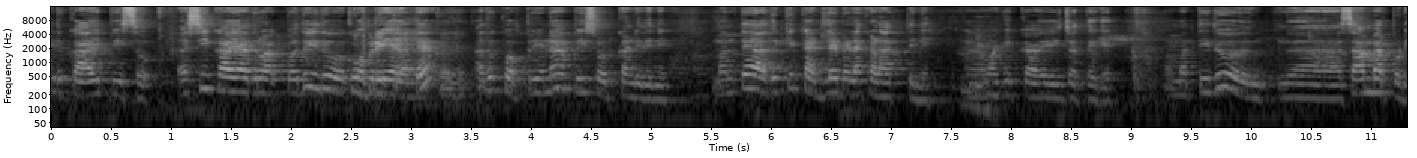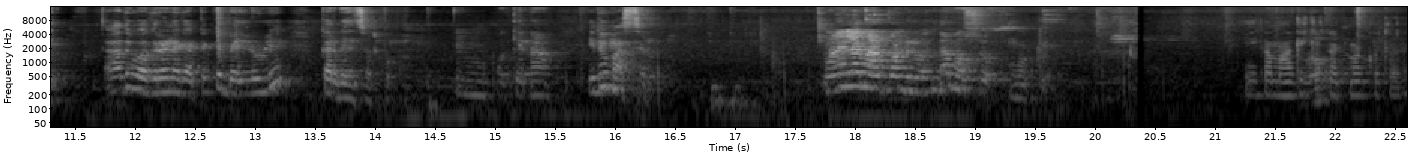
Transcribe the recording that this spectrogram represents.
ಇದು ಕಾಯಿ ಪೀಸು. ಹಸಿ ಕಾಯಿ ಆದರೂ ಹಾಕ್ಬೋದು ಇದು ಕೊಬ್ಬರಿ ಆಗುತ್ತೆ ಅದು ಕೊಬ್ಬರಿನ ಪೀಸ್ ಹೊಡ್ಕೊಂಡಿದ್ದೀನಿ. ಮತ್ತೆ ಅದಕ್ಕೆ ಕಡಲೆ ಕಡಲೆಬೇಳೆ ಕಾಳು ಹಾಕ್ತೀನಿ ಕಾಯಿ ಜೊತೆಗೆ. ಮತ್ತು ಇದು ಸಾಂಬಾರು ಪುಡಿ. ಅದು ಒಗ್ಗರಣೆಗೆ ಹಾಕೋಕ್ಕೆ ಬೆಳ್ಳುಳ್ಳಿ ಕರಿಬೇವಿನ ಸೊಪ್ಪು. ಓಕೆನಾ ಇದು ಮೊಸರು. ಮನೆಯಲ್ಲೇ ಮಾಡ್ಕೊಂಡಿರುವಂಥ ಮೊಸರು. ಓಕೆ ಈಗ ಮಾಗಿಗೆ ಕಟ್ ಮಾಡ್ಕೋತಾರೆ.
